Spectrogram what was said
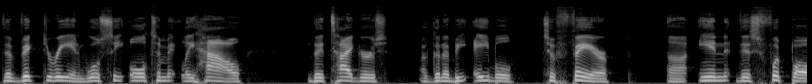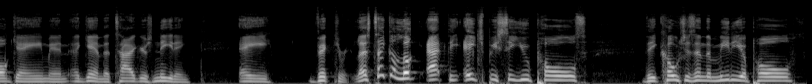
the victory, and we'll see ultimately how the Tigers are going to be able to fare uh, in this football game. And again, the Tigers needing a victory. Let's take a look at the HBCU polls, the coaches and the media polls.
